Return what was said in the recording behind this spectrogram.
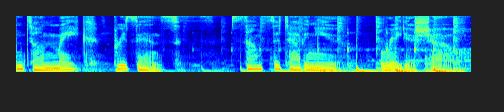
Anton Make presents Sunset Avenue Radio Show.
